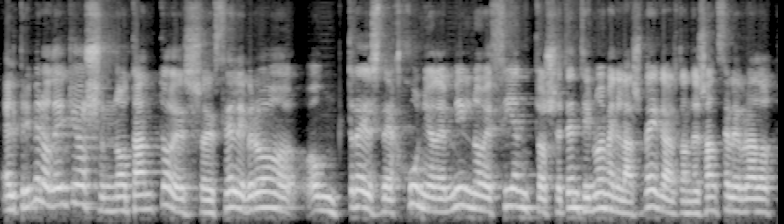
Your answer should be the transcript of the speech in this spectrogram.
El primero de ellos, no tanto, se celebró un 3 de junio de 1979 en Las Vegas, donde se han celebrado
